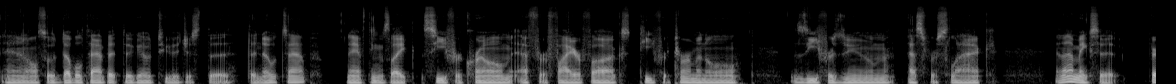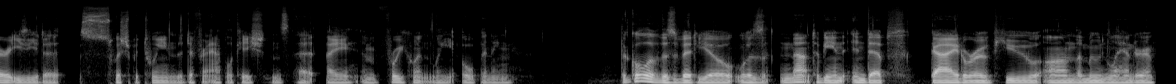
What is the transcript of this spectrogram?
and also double tap it to go to just the, the Notes app. And I have things like C for Chrome, F for Firefox, T for Terminal, Z for Zoom, S for Slack. And that makes it very easy to switch between the different applications that I am frequently opening. The goal of this video was not to be an in-depth guide or review on the Moonlander,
